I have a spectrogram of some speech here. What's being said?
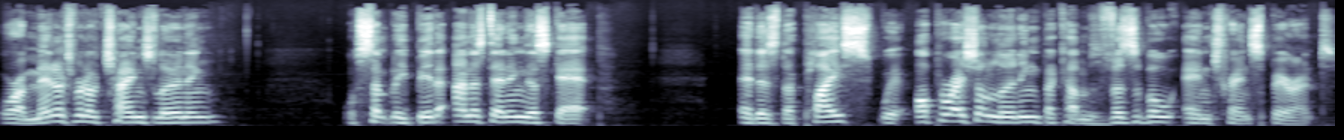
or a management of change learning, or simply better understanding this gap, it is the place where operational learning becomes visible and transparent.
